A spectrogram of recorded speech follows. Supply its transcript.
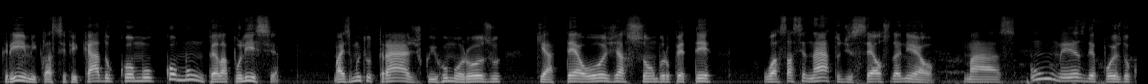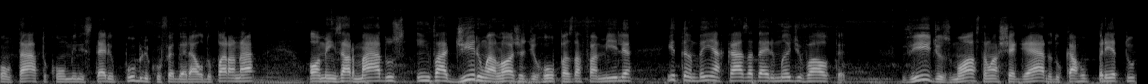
crime classificado como comum pela polícia, mas muito trágico e rumoroso que até hoje assombra o PT, o assassinato de Celso Daniel. Mas um mês depois do contato com o Ministério Público Federal do Paraná, homens armados invadiram a loja de roupas da família e também a casa da irmã de Walter. Vídeos mostram a chegada do carro preto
